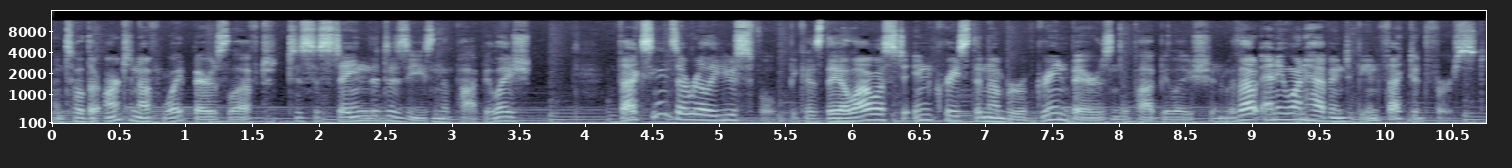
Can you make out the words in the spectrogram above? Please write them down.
until there aren't enough white bears left to sustain the disease in the population. Vaccines are really useful because they allow us to increase the number of green bears in the population without anyone having to be infected first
